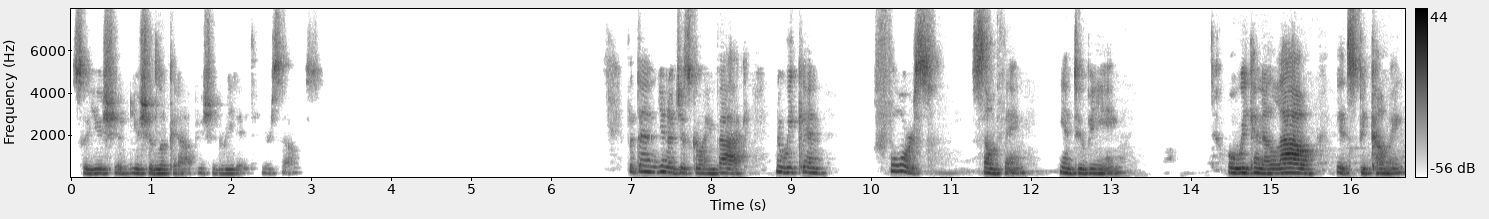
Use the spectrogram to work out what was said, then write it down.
So you should you should look it up. You should read it yourselves. But then, you know, just going back, we can force something into being, or we can allow its becoming.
